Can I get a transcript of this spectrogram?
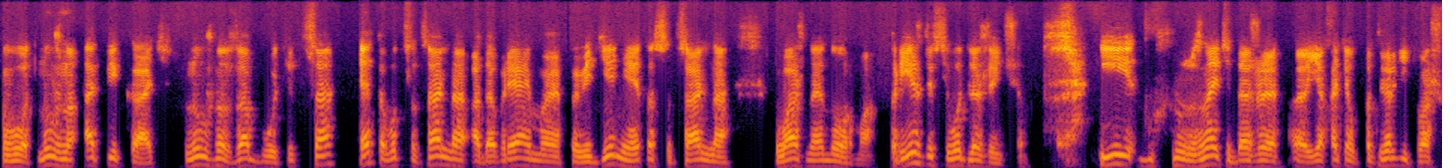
вот, нужно опекать, нужно заботиться. Это вот социально одобряемое поведение, это социально важная норма, прежде всего для женщин. И, знаете, даже э, я хотел подтвердить ваши,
